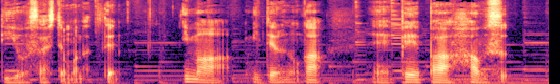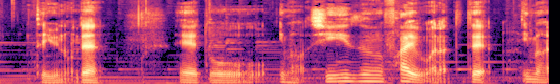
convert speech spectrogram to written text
利用させてもらって今見てるのが、えー、ペーパーハウスっていうのでえっ、ー、と今シーズン5はなってて今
